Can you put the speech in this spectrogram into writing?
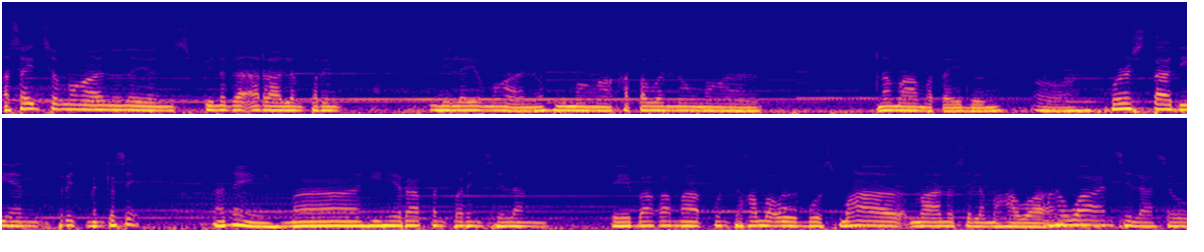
aside sa mga ano na yun, is pinag-aaralan pa rin nila yung mga ano, yung mga katawan ng mga namamatay doon. Oh, for study and treatment kasi ano eh, mahihirapan pa rin silang eh baka mapunta Baka maubos, maha, maano sila mahawaan. mahawaan sila. So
